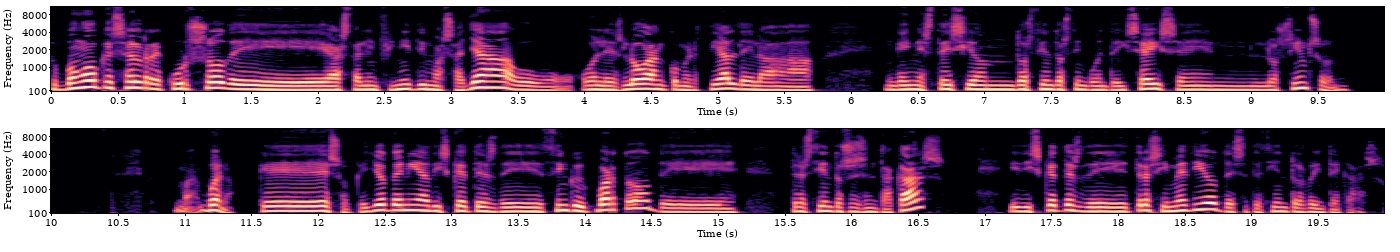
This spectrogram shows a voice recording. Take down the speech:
Supongo que es el recurso de hasta el infinito y más allá o, el eslogan comercial de la Game Station 256 en Los Simpson. Bueno, que eso, que yo tenía disquetes de 5 y cuarto de 360K y disquetes de 3 y medio de 720K.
